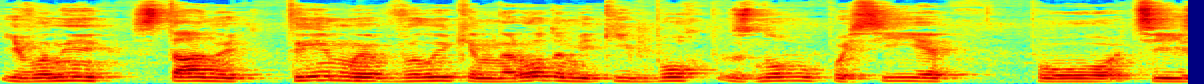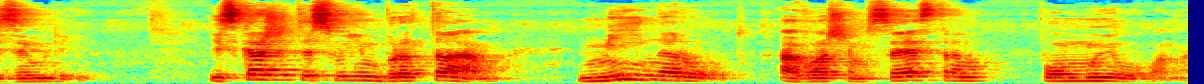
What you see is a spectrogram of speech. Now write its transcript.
і вони стануть тим великим народом, який Бог знову посіє по цій землі. І скажете своїм братам: мій народ, а вашим сестрам помилувана.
